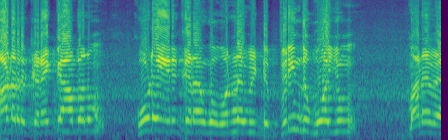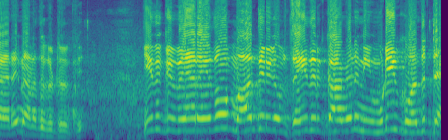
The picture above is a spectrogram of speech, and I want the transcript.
ஆர்டர் கிடைக்காமலும் கூட இருக்கிறவங்க ஒன்றை விட்டு பிரிந்து போயும் மனவேதனை நடந்துகிட்டு இருக்கு. இதுக்கு வேற ஏதோ மாந்திரிகம் செய்திருக்காங்கன்னு நீ முடிவுக்கு வந்துட்ட.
